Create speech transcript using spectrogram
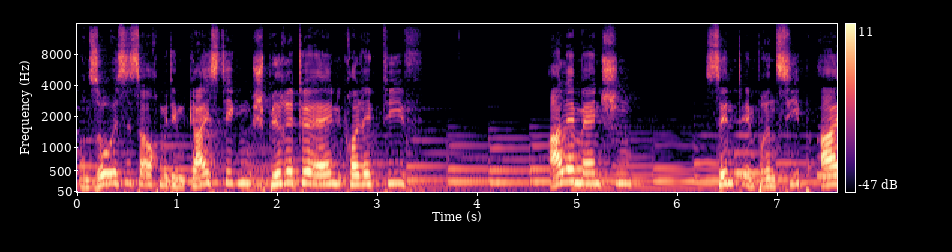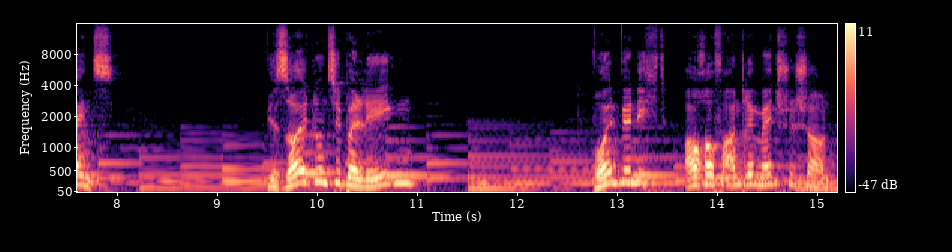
Und so ist es auch mit dem geistigen, spirituellen Kollektiv. Alle Menschen sind im Prinzip eins. Wir sollten uns überlegen, wollen wir nicht auch auf andere Menschen schauen?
